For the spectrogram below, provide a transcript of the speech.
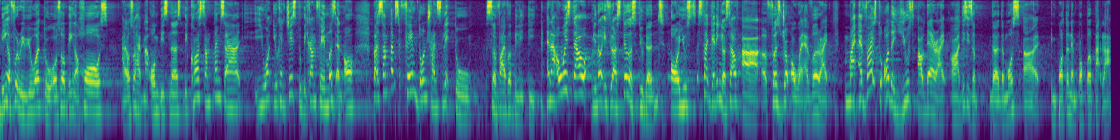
being a food reviewer to also being a host. I also have my own business because sometimes uh, you want you can chase to become famous and all, but sometimes fame don't translate to survivability. And I always tell you know if you are still a student or you start getting yourself uh, a first job or whatever, right? My advice to all the youth out there, right? Uh, this is a, the the most uh, important and proper part lah.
